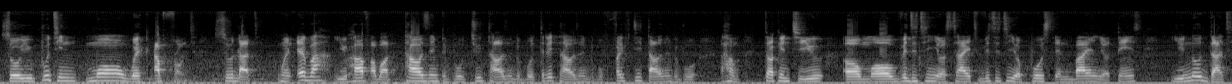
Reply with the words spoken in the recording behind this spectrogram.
So you put in more work upfront so that whenever you have about thousand people, two thousand people, three thousand people, fifty thousand people um, talking to you um, or visiting your site, visiting your post and buying your things, you know that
